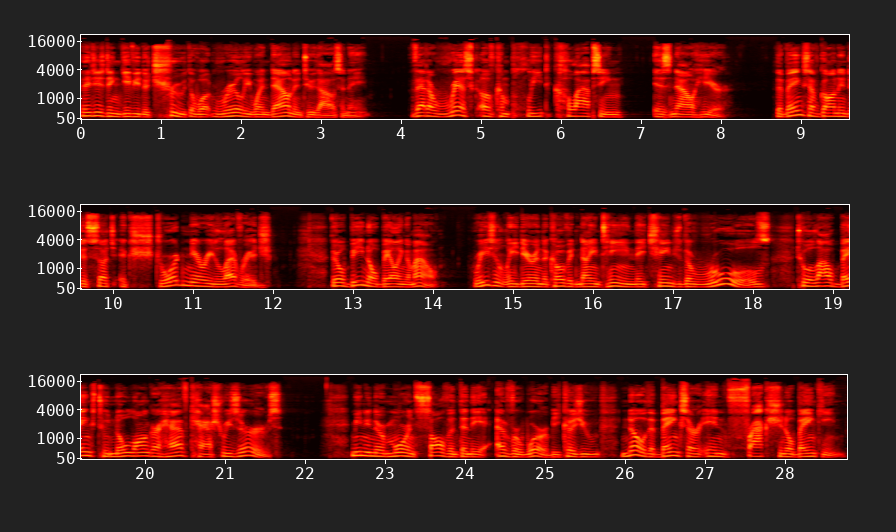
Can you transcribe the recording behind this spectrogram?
they just didn't give you the truth of what really went down in 2008. That a risk of complete collapsing is now here. The banks have gone into such extraordinary leverage, there will be no bailing them out. Recently, during the COVID 19, they changed the rules to allow banks to no longer have cash reserves, meaning they're more insolvent than they ever were because you know that banks are in fractional banking,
